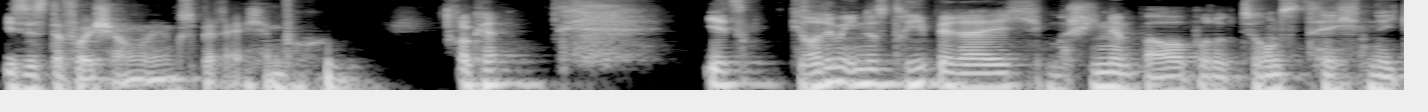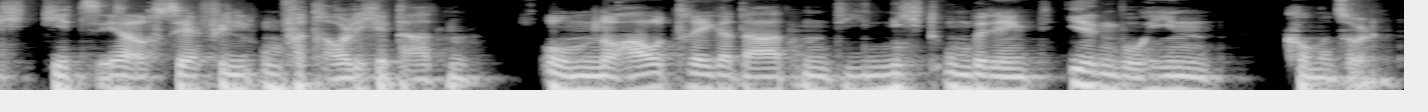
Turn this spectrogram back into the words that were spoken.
ist es der falsche Anwendungsbereich einfach. Okay. Jetzt gerade im Industriebereich, Maschinenbau, Produktionstechnik geht es eher auch sehr viel um vertrauliche Daten um Know-how-Trägerdaten, die nicht unbedingt irgendwo hinkommen sollen.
